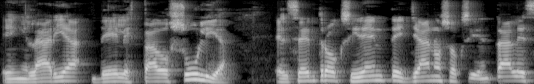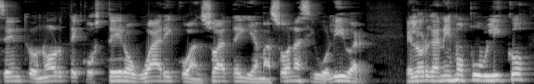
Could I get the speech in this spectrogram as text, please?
en el área del estado Zulia, el centro occidente, llanos occidentales, centro norte, costero, Guárico, Anzuate Amazonas y Bolívar el organismo público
